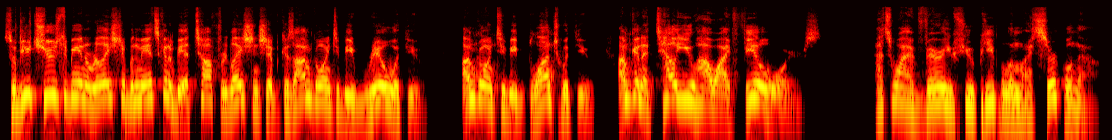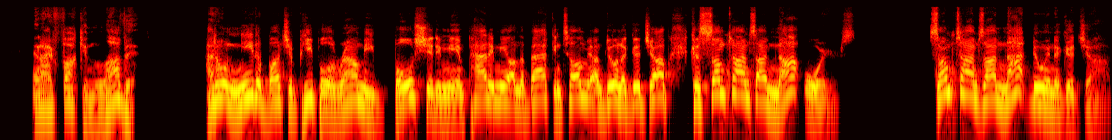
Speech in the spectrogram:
So if you choose to be in a relationship with me, it's going to be a tough relationship because I'm going to be real with you. I'm going to be blunt with you. I'm going to tell you how I feel, Warriors. That's why I have very few people in my circle now. And I fucking love it. I don't need a bunch of people around me bullshitting me and patting me on the back and telling me I'm doing a good job because sometimes I'm not warriors. Sometimes I'm not doing a good job.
